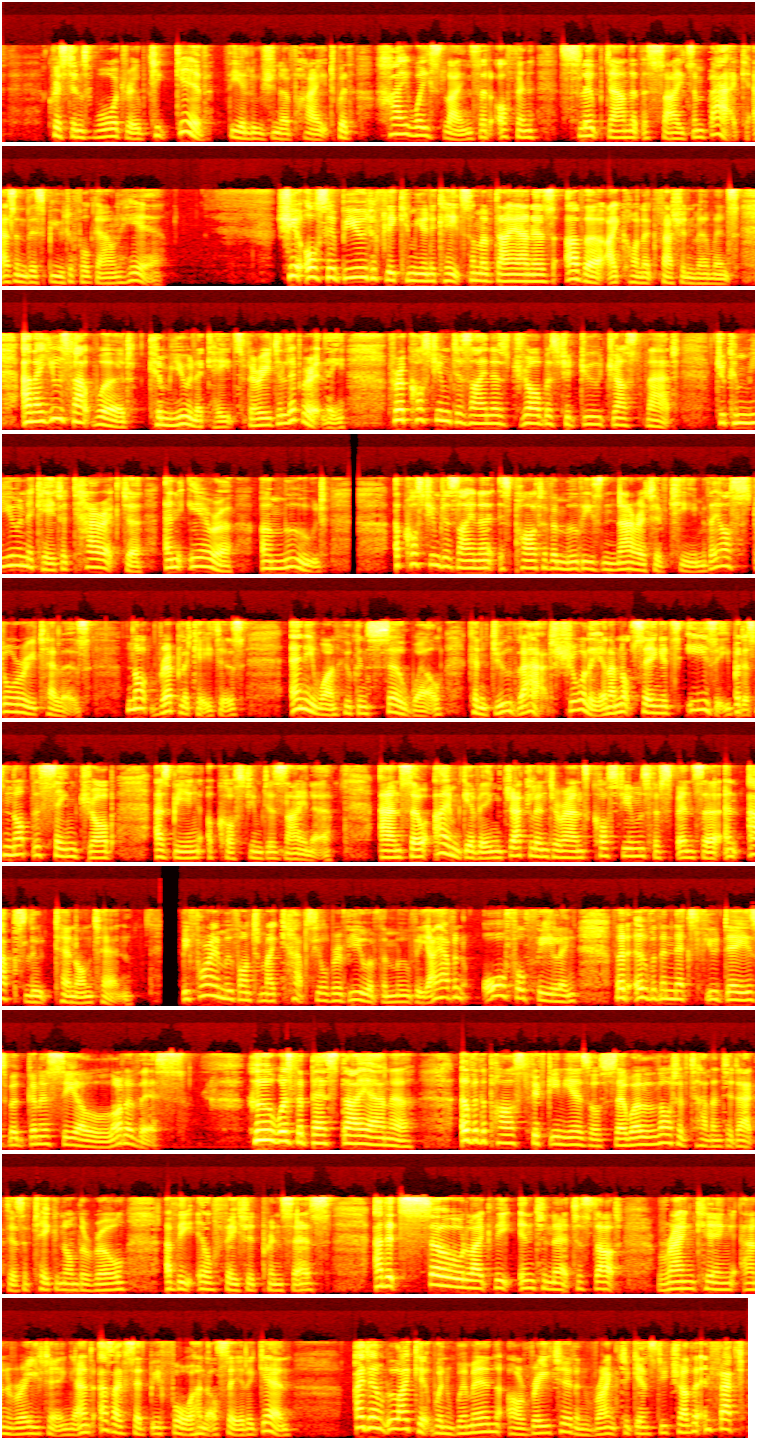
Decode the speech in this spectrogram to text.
Kristen's wardrobe to give the illusion of height with high waistlines that often slope down at the sides and back, as in this beautiful gown here. She also beautifully communicates some of Diana's other iconic fashion moments, and I use that word communicates very deliberately, for a costume designer's job is to do just that, to communicate a character, an era, a mood. A costume designer is part of a movie's narrative team. They are storytellers, not replicators, Anyone who can sew well can do that, surely. And I'm not saying it's easy, but it's not the same job as being a costume designer. And so I'm giving Jacqueline Durran's costumes for Spencer an absolute 10 on 10. Before I move on to my capsule review of the movie, I have an awful feeling that over the next few days we're going to see a lot of this. Who was the best Diana? Over the past 15 years or so, a lot of talented actors have taken on the role of the ill-fated princess, and it's so like the internet to start ranking and rating. And as I've said before, and I'll say it again, I don't like it when women are rated and ranked against each other. In fact,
